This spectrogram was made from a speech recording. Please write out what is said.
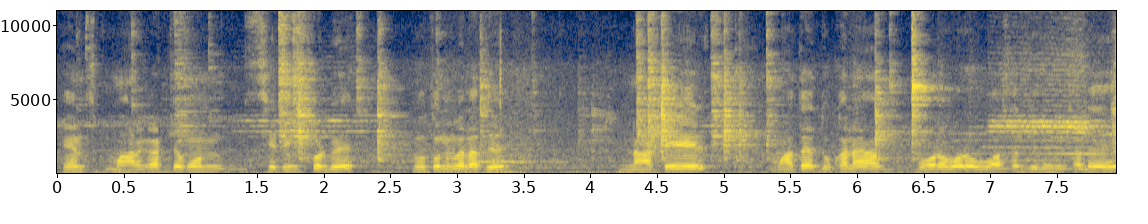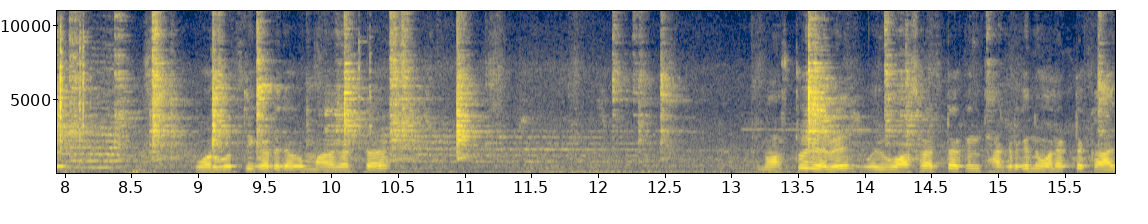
ফ্রেন্ডস মার্কাট যখন সেটিংস করবে নতুন বেলাতে, নাটের মাথায় দুখানা বড় বড় ওয়াশার দিয়ে দেবে তাহলে পরবর্তীকালে যখন মার্কাটটা নষ্ট হয়ে যাবে, ওই ওয়াশারটা কিন্তু থাকলে কিন্তু অনেকটা কাজ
